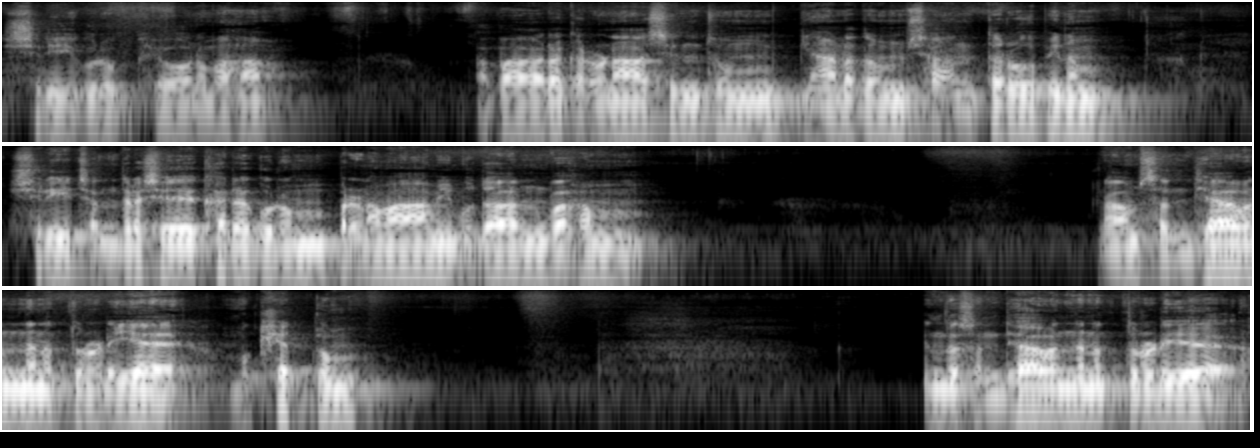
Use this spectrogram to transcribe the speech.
ஸ்ரீகுருப்போ நம. அபார கருணாசிந்தும் ஜானதம் சாந்தரூபிணம். ஸ்ரீச்சந்திரசேகரகுரும் பிரணமாமி முதான்வகம். நாம் சந்தியாவந்தனத்தினுடைய முக்கியத்துவம். இந்த சந்தியாவந்தனத்தினுடைய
